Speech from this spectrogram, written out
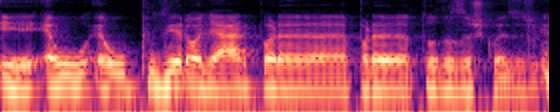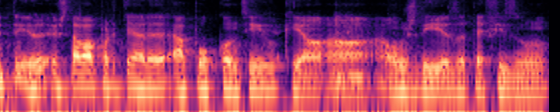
é, é o, é o poder olhar para, para todas as coisas. Eu- Eu, eu estava a partilhar há pouco contigo que há, há- há uns dias até fiz um,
